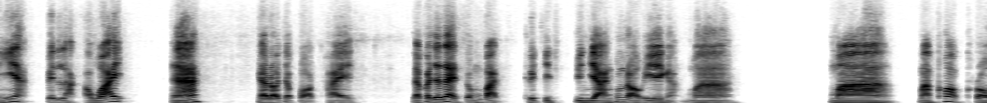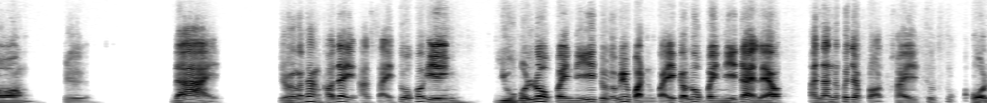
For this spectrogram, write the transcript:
นี้เป็นหลักเอาไว้นะแล้วเราจะปลอดภัย แล้วก็จะได้สมบัติคือจิตวิญญาณของเราเองอะ มามามาครอบครองคือได้จนกระทั่งเขาได้อาศัยตัวเขาเองอยู่บนโลกใบนี้ โดยไม่หวั่นไหวกับโลกใบนี้ได้แล้ว อันนั้นก็จะปลอดภัยทุกๆคน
